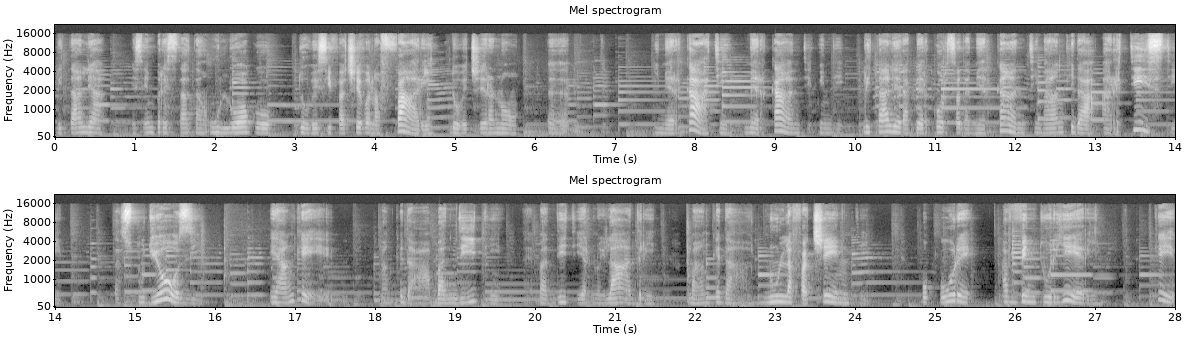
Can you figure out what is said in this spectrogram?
L'Italia è sempre stata un luogo dove si facevano affari, dove c'erano eh, i mercati, mercanti, quindi l'Italia era percorsa da mercanti, ma anche da artisti, da studiosi e anche, anche da banditi. Eh, banditi erano i ladri, ma anche da nulla facenti, oppure avventurieri che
